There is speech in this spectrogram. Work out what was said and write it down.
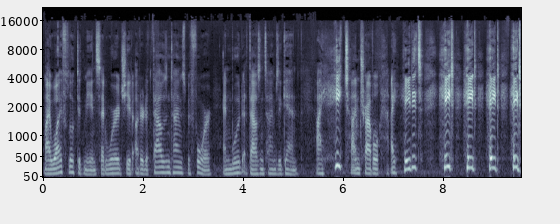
My wife looked at me and said words she had uttered a thousand times before and would a thousand times again. I hate time travel. I hate it. Hate, hate, hate, hate,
